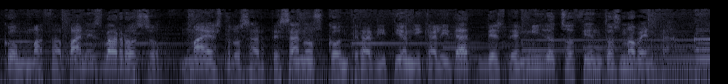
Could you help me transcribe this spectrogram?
con Mazapanes Barroso, maestros artesanos con tradición y calidad desde 1890.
